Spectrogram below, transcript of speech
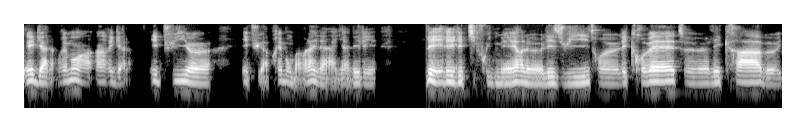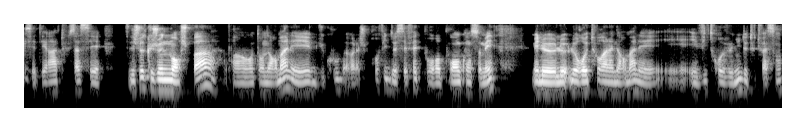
régal, vraiment un, régal. Et puis, et puis après, bon, bah voilà, il y, avait les, les, les, petits fruits de mer, les huîtres, les crevettes, les crabes, etc. Tout ça, c'est des choses que je ne mange pas en temps normal. Et du coup, bah voilà, je profite de ces fêtes pour, pour en consommer mais le, retour à la normale est, vite revenu de toute façon,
